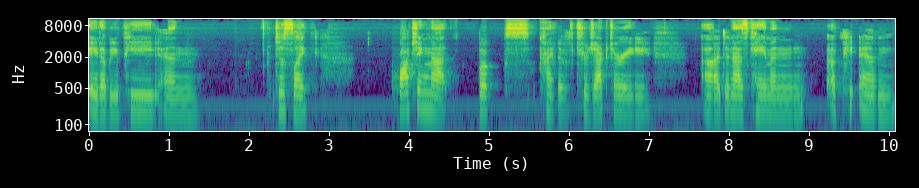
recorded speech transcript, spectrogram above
AWP and just like watching that book's kind of trajectory, uh, Danez came and and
